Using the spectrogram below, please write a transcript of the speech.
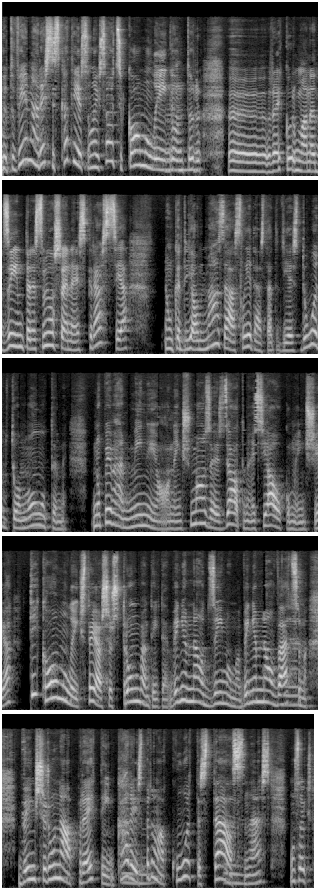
jo tu vienmēr esi skaties, un liekas, oh, cik komulīgi, mm un tur uh, rekur mana dzimtenes milšainais krasts. Ja? Un kad jau mazās lietās, tad, ja es dodu to mūteni, nu, piemēram, minioniņš, mazais dzeltenais jaukumiņš, ja, tik omulīgs tajās ar strumbantītēm. Viņam nav dzimuma, viņam nav vecuma. Jā. Viņš runā pretīm. Kādreiz mm. padomā, ko tas tēls mm. nes. Mums liekas,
